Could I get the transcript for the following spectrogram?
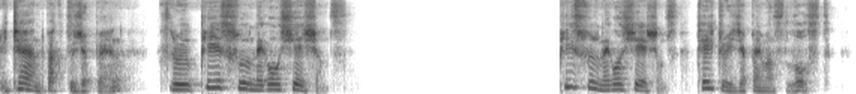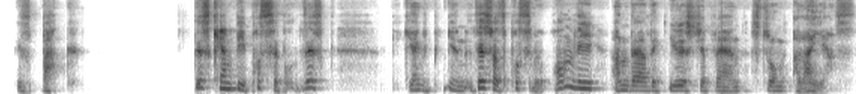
returned back to Japan through peaceful negotiations. Peaceful negotiations, territory Japan once lost is back. This can be possible. This this was possible only under the US-Japan strong alliance.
